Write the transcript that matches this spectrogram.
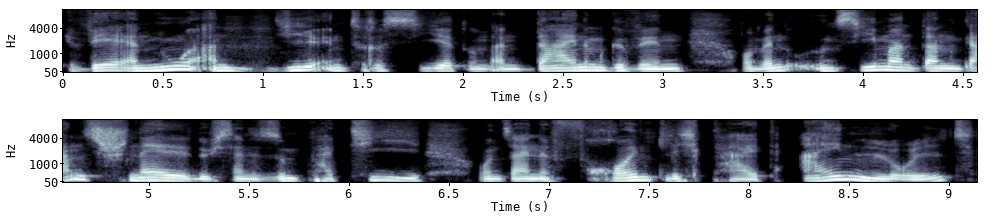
wäre er nur an dir interessiert und an deinem Gewinn. Und wenn uns jemand dann ganz schnell durch seine Sympathie und seine Freundlichkeit einlullt,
